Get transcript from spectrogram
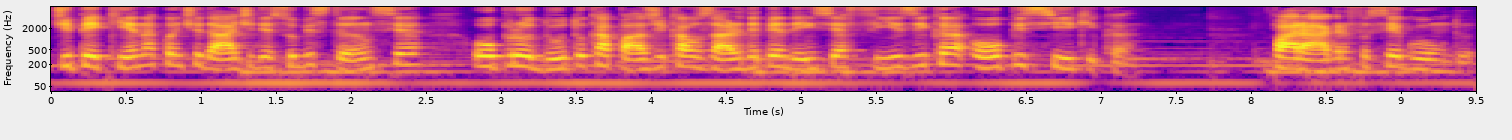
de pequena quantidade de substância ou produto capaz de causar dependência física ou psíquica. Parágrafo 2.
